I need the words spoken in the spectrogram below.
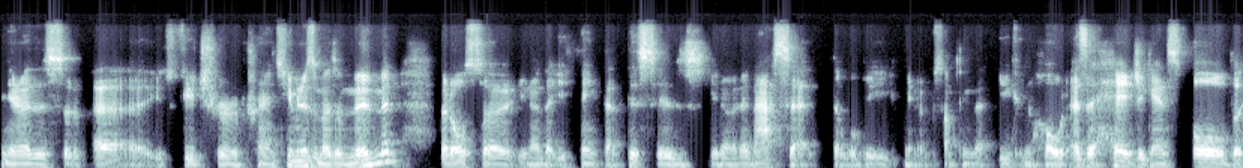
you know this sort of uh, future of transhumanism as a movement but also you know that you think that this is you know an asset that will be you know something that you can hold as a hedge against all the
